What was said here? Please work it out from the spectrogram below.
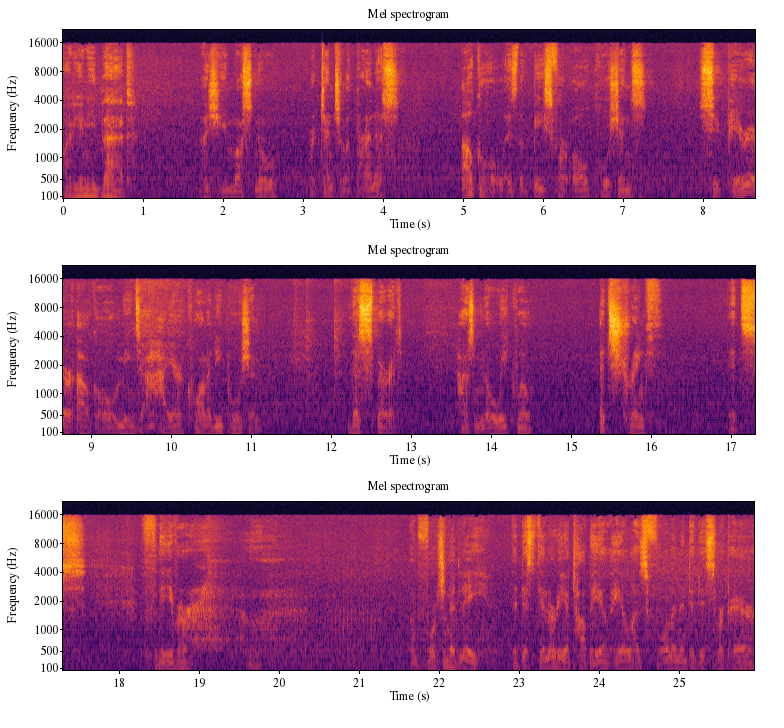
Why do you need that? As you must know, potential apprentice, alcohol is the base for all potions. Superior alcohol means a higher quality potion. This spirit has no equal. Its strength, its flavor. Unfortunately, the distillery atop Hale Hill has fallen into disrepair.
